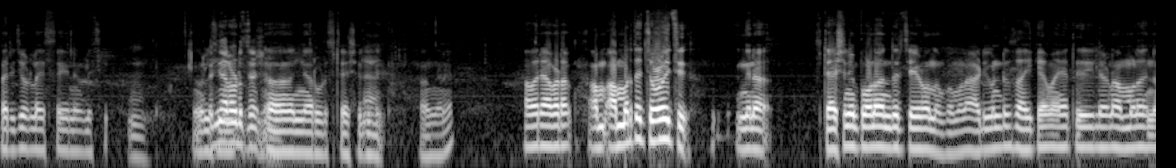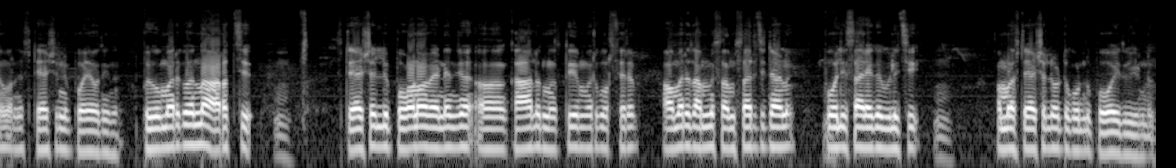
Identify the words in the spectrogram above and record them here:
പരിചയമുള്ള എസ് ഐനെ വിളിച്ച്. വെഞ്ഞാറോട് സ്റ്റേഷനിൽ അങ്ങനെ അവരവിടെ അമ്മടുത്ത് ചോദിച്ച് ഇങ്ങനെ സ്റ്റേഷനിൽ പോകണോ എന്ത് ചെയ്യണമെന്ന് അപ്പോൾ നമ്മൾ അടി കൊണ്ട് സഹിക്കാൻ വയ്യാത്ത രീതിയിലാണ് നമ്മൾ തന്നെ പറഞ്ഞ് സ്റ്റേഷനിൽ പോയാൽ മതി അപ്പോൾ ഇവന്മാർക്ക് വന്ന് അറച്ച് സ്റ്റേഷനിൽ പോകണോ വേണ്ടെന്ന് കാറിൽ നിർത്തി ഇവന്മാർ കുറച്ച് നേരം അവന്മാർ തമ്മിൽ സംസാരിച്ചിട്ടാണ് പോലീസുകാരെയൊക്കെ വിളിച്ച് നമ്മളെ സ്റ്റേഷനിലോട്ട് കൊണ്ടുപോയത് വീണ്ടും.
